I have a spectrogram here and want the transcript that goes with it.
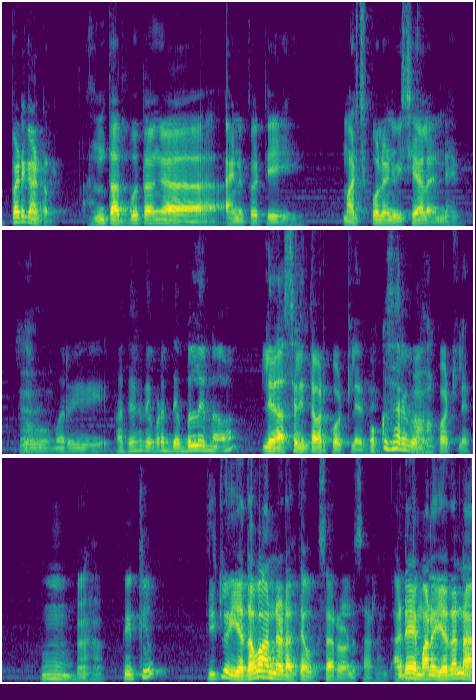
ఇప్పటికంటారు. అంత అద్భుతంగా ఆయనతోటి మర్చిపోలేని విషయాలు అన్నీ మరి పద్ధతి ఎప్పుడు దెబ్బలు తిన్నావా? లేదు అసలు ఇంతవరకు కొట్టలేదు ఒక్కసారి కొట్టలేదు. తిట్లు? దీంట్లో ఎదవా అన్నాడు అంతే ఒకసారి రెండు సార్లు అంతే. అంటే మనం ఏదన్నా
